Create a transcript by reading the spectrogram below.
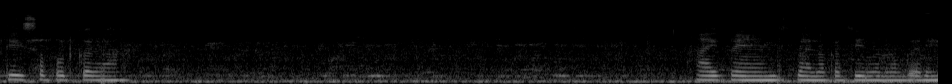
प्लीज सपोर्ट करा. हाय फ्रेंड्स झालं का जेवण वगैरे?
